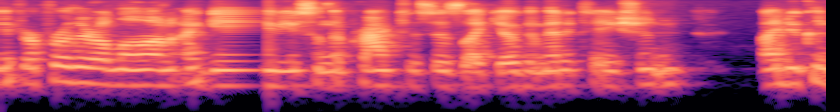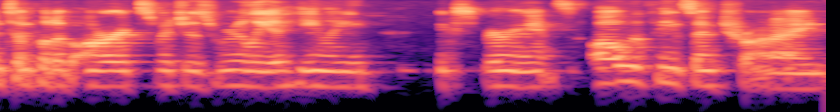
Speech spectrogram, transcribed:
If you're further along, I give you some of the practices like yoga meditation. I do contemplative arts, which is really a healing experience, all the things I've tried,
